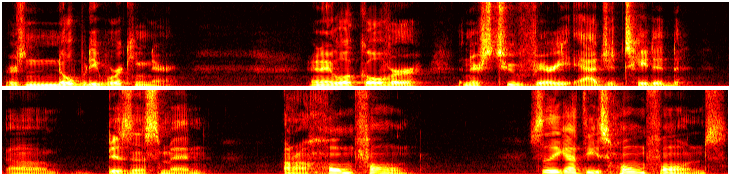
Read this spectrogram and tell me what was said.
There's nobody working there. And I look over, and there's two very agitated um, businessmen on a home phone. So they got these home phones,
